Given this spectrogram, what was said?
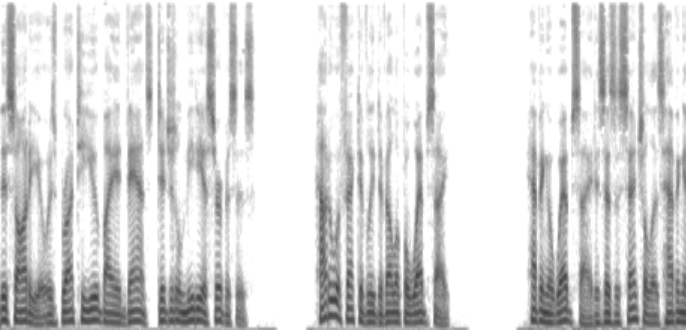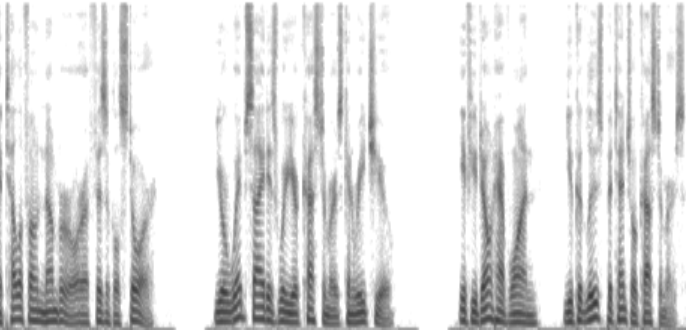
This audio is brought to you by Advanced Digital Media Services. How to effectively develop a website. Having a website is as essential as having a telephone number or a physical store. Your website is where your customers can reach you. If you don't have one, you could lose potential customers.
